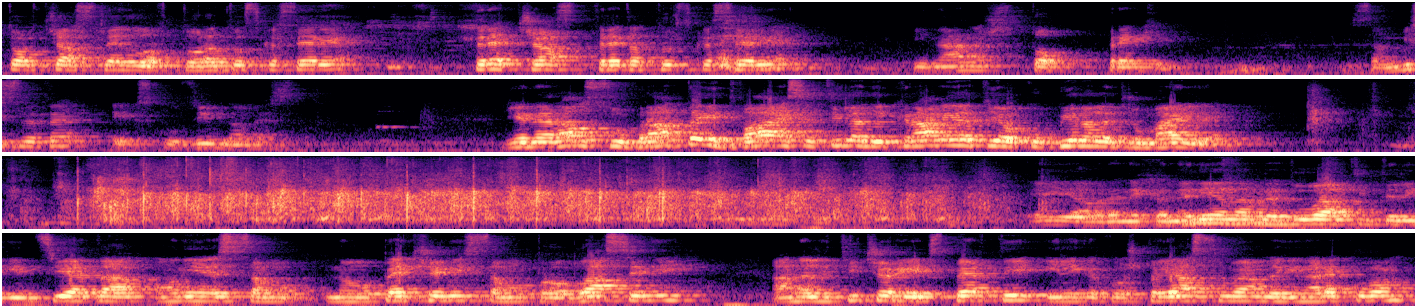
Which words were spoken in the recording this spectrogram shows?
втор час следува втора турска серија, трет час трета турска серија и најнаш стоп, прекин. Замислете ексклузивна вест. Генерал Субрата и 20.000 крави да ти окупирале Джумајлија. Еј, абре, нека не ни ја навредуваат интелигенцијата, оние само новопечени, самопрогласени, аналитичари, експерти или како што јас умеам да ги нарекувам,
